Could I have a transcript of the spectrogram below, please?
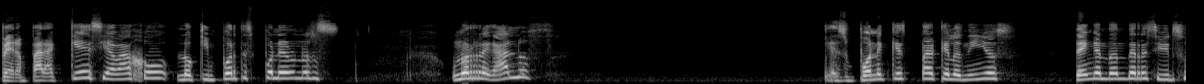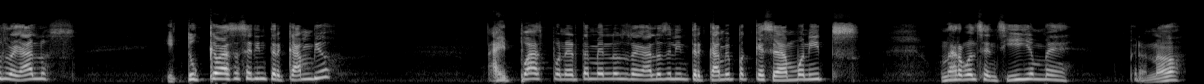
Pero ¿para qué si abajo lo que importa es poner unos unos regalos? Que supone que es para que los niños tengan donde recibir sus regalos. ¿Y tú qué vas a hacer intercambio? ahí puedas poner también los regalos del intercambio para que sean bonitos. Un árbol sencillo, hombre. Pero no.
